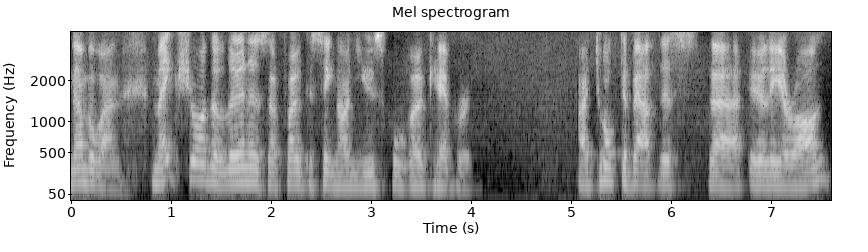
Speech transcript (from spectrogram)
Number one, make sure the learners are focusing on useful vocabulary. I talked about this uh, earlier on.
